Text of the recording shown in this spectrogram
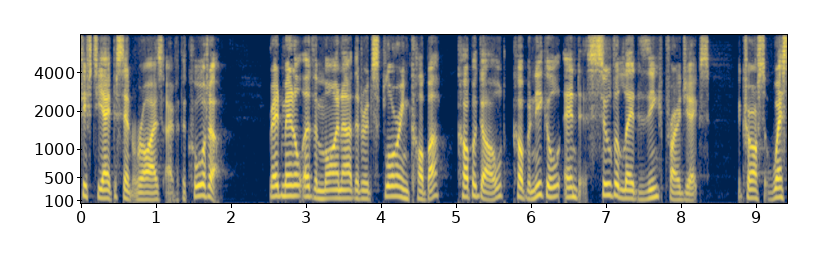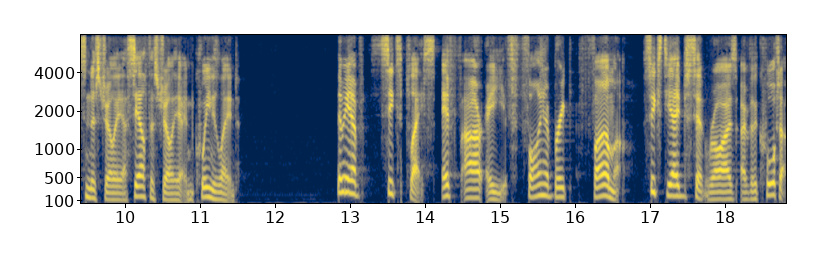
58% rise over the quarter. Red Metal are the miner that are exploring copper, copper gold, copper nickel, and silver lead zinc projects across Western Australia, South Australia, and Queensland. Then we have sixth place, FRE Firebrick Pharma, 68% rise over the quarter.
